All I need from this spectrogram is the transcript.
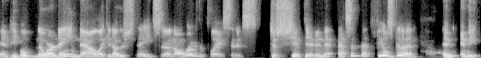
and people know our name now, like in other states and all over the place. And it's just shifted. And that that's it, that feels good. And and the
